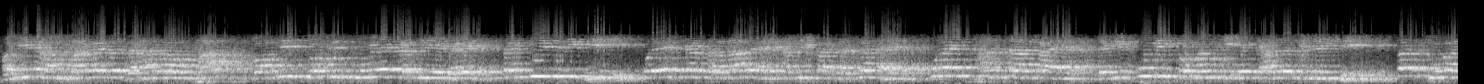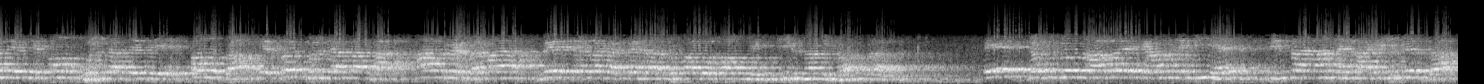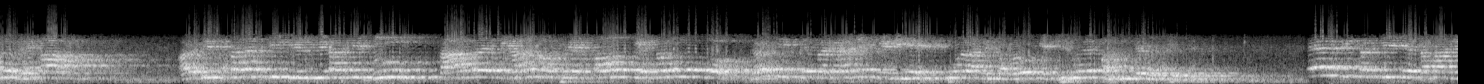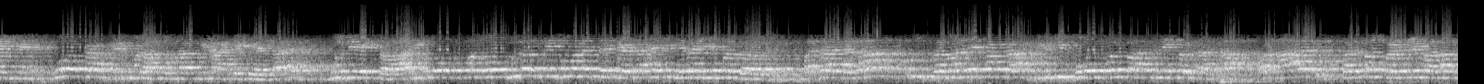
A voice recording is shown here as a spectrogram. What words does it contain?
अभी ने हम घर में जनाजा उठा चौबीस चौबीस टुकड़े कर दिए गए। इतनी थी कुरैश का सरदार है नबी का चचा है कुरैश खानदान का है, लेकिन पूरी कमर की एक भी नहीं थी। सर झुकाते थे पाँव खुल जाते थे, पाँव गाँव फरमाया मेरे चचा का चेहरा झुका दो पाँव में नहीं भागता एक जो नावल ग्राम ने की है, जिसका नाम है तारीख में रातों रेखा अरबिस्तान की गिरगिरा की दूध सावर ज्ञान अपने पाँव के कदमों को धरती से बचाने के लिए पुराने कपड़ों के झिलने पहनते होते थे। तंगी के जमाने में वो का बिल्कुल की आगे कहता है। मुझे एक सवारी को और वो खुद अपनी ज़ुबान से कहता है कि मेरा ये मत है पता चला, उस जमाने का काफ़ी भी बोल बोल बात नहीं करता था। और आज कलमा पढ़ने वाला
